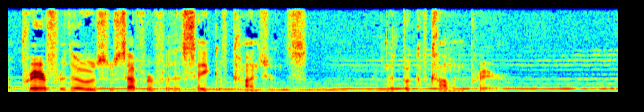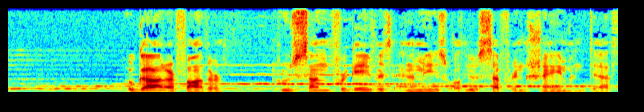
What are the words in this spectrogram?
A prayer for those who suffer for the sake of conscience from the Book of Common Prayer. O God, our Father, whose Son forgave his enemies while he was suffering shame and death,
